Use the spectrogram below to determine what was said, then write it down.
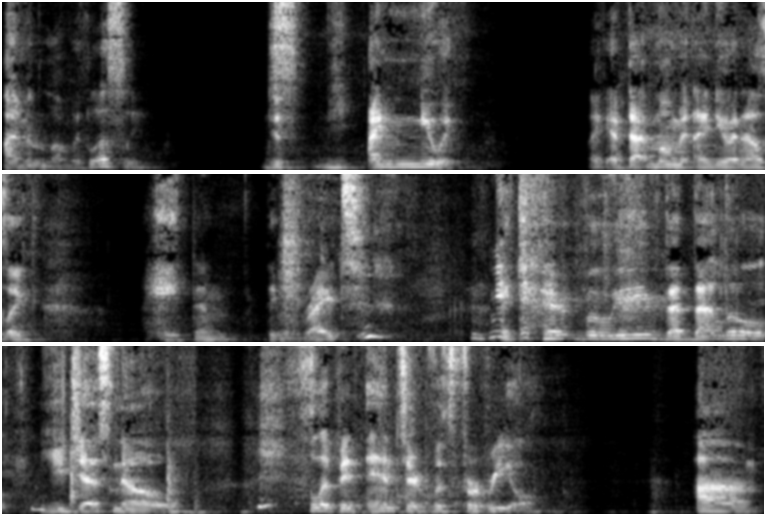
I'm in love with Leslie. Just, I knew it. Like at that moment, I knew it. And I was like, I hate them. They were right. I can't believe that that little, you just know, flippant answer was for real. Um,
